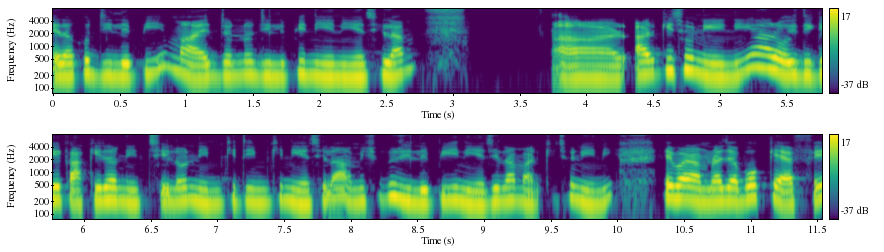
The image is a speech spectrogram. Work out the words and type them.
এ দেখো জিলিপি, মায়ের জন্য জিলিপি নিয়ে নিয়েছিলাম। গিয়েছিলাম আর আর কিছু নিইনি। আর ওইদিকে কাকিরা নিচ্ছিল, নিমকি টিমকি নিয়েছিল। আমি শুধু জিলিপিই নিয়েছিলাম, আর কিছু নিইনি। এবার আমরা যাব ক্যাফে।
